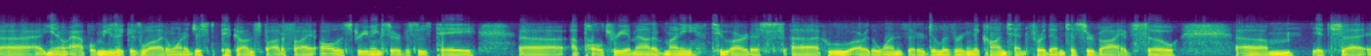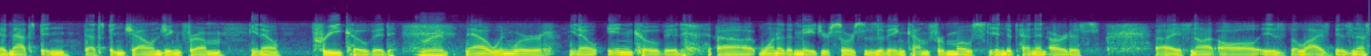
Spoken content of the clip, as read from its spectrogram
Uh, you know, Apple Music as well. I don't want to just pick on Spotify. All the streaming services pay uh, a paltry amount of money to artists uh, who are the ones that are delivering the content for them to survive. So um, it's uh, and that's been that's been challenging from you know pre-COVID. Right. Now, when we're you know in COVID, uh, one of the major sources of income for most independent artists, uh, if not all, is the live business,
